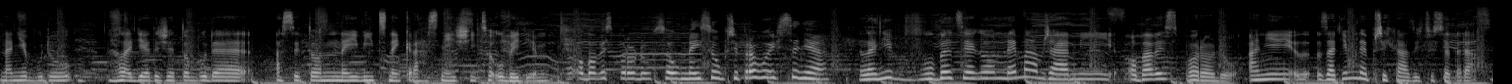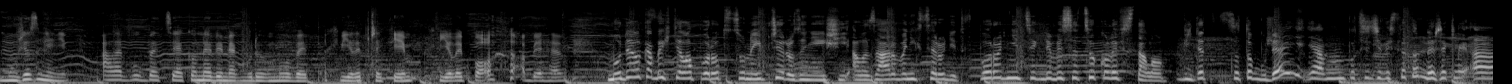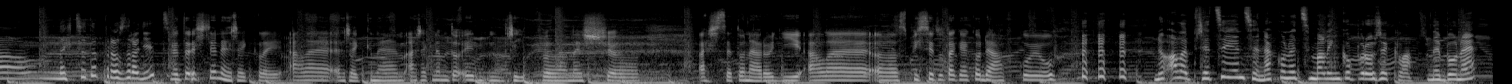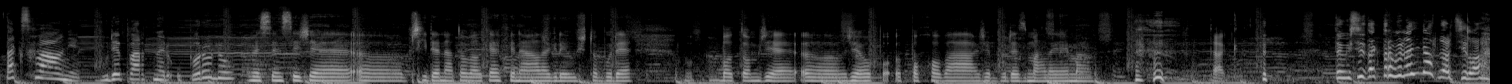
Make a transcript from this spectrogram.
na ně budu hledět, že to bude asi to nejvíc, nejkrásnější, co uvidím. Obavy z porodu jsou, nejsou, připravuješ se nějak? Leni, vůbec jako nemám žádný obavy z porodu. Ani zatím nepřichází, co se teda může změnit ale vůbec jako nevím, jak budu mluvit chvíli předtím, chvíli po a během. Modelka by chtěla porod co nejpřirozenější, ale zároveň chce rodit v porodnici, kdyby se cokoliv stalo. Víte, co to bude? Já mám pocit, že vy jste to neřekli a nechcete prozradit? Jsme to ještě neřekli, ale řekneme a řekneme to i dřív, než až se to narodí, ale uh, spíš si to tak jako dávkuju. no ale přeci jen se nakonec malinko prořekla, nebo ne? Tak schválně. Bude partner u porodu? Myslím si, že uh, přijde na to velké finále, kdy už to bude o tom, že, že ho po- pochová, že bude s malým a tak. To už si tak trochu naznačila.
